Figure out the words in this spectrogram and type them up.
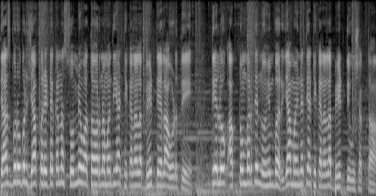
त्याचबरोबर ज्या पर्यटकांना सौम्य वातावरणामध्ये या ठिकाणाला भेट द्यायला आवडते ते लोक ऑक्टोबर ते नोव्हेंबर या महिन्यात या ठिकाणाला भेट देऊ शकता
